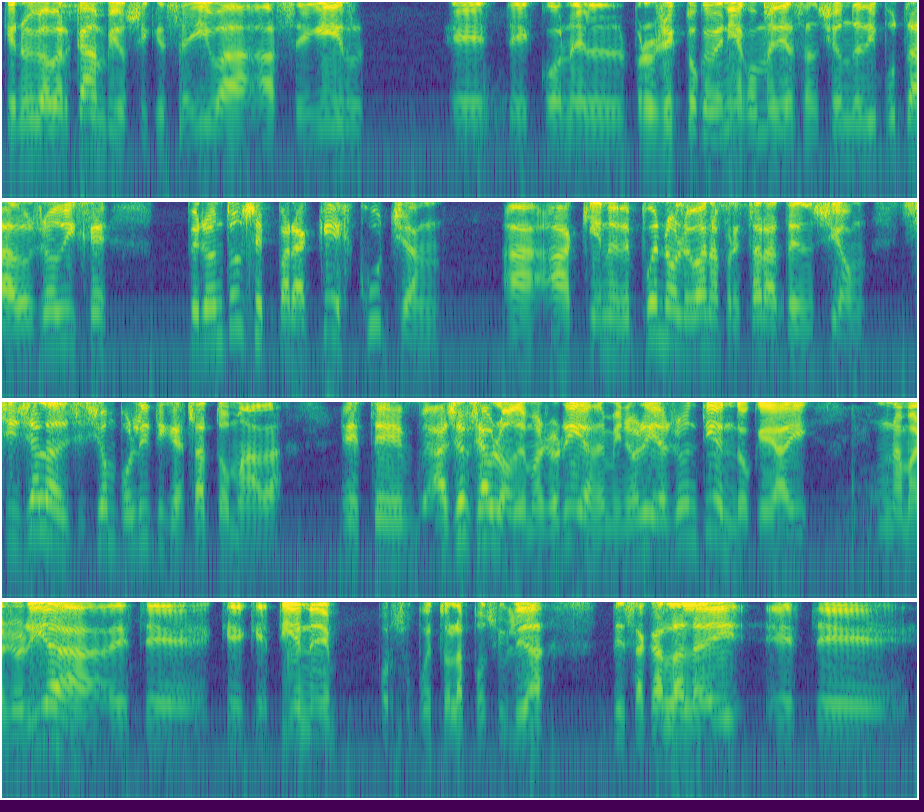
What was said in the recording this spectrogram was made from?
que no iba a haber cambios y que se iba a seguir este, con el proyecto que venía con media sanción de diputados, yo dije, pero entonces, ¿para qué escuchan a, a quienes después no le van a prestar atención si ya la decisión política está tomada? Este, ayer se habló de mayorías, de minorías, yo entiendo que hay una mayoría este, que, que tiene, por supuesto, la posibilidad de sacar la ley este,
